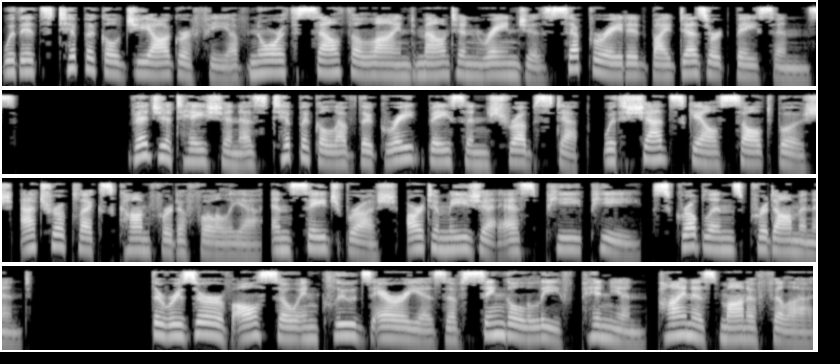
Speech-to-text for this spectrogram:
with its typical geography of north-south aligned mountain ranges separated by desert basins. Vegetation is typical of the Great Basin shrub steppe, with shadscale saltbush and sagebrush Artemisia spp, scrublands predominant. The reserve also includes areas of single-leaf pinyon Pinus monophylla,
